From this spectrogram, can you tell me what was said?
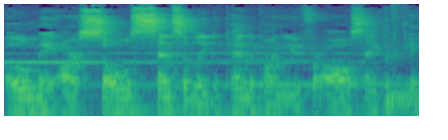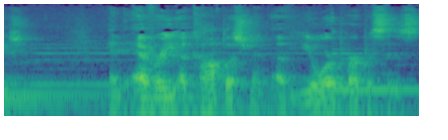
Oh, may our souls sensibly depend upon you for all sanctification and every accomplishment of your purposes,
